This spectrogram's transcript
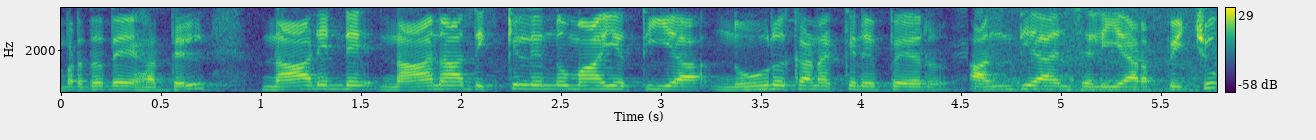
മൃതദേഹത്തിൽ നാടിന്റെ നാനാദിക്കിൽ നിന്നുമായി എത്തിയ നൂറുകണക്കിന് പേർ അന്ത്യാഞ്ജലി അർപ്പിച്ചു.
